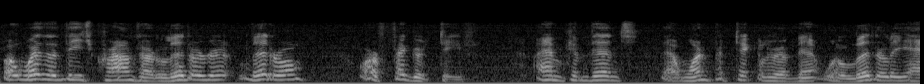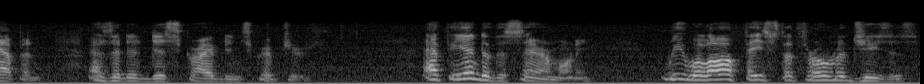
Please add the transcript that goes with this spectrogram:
But whether these crowns are literal, literal or figurative, I am convinced that one particular event will literally happen as it is described in scriptures. At the end of the ceremony, we will all face the throne of Jesus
